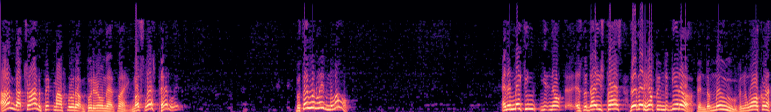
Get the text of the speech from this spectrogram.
I'm not trying to pick my foot up and put it on that thing, much less pedal it. But they wouldn't leave him alone. And then make him, you know, as the days passed, they'd help him to get up and to move and to walk around.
